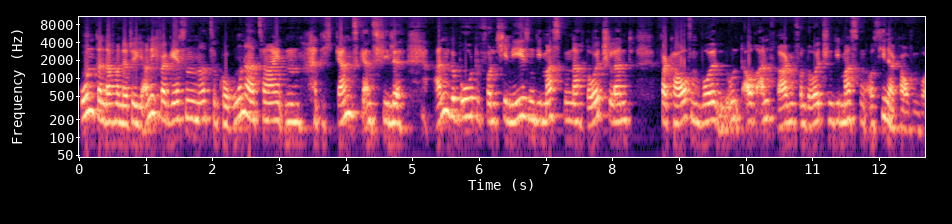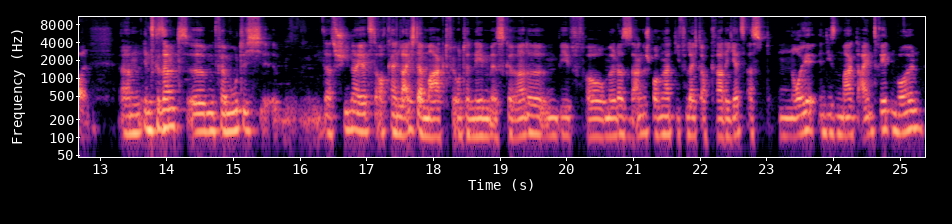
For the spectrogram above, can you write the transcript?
Und dann darf man natürlich auch nicht vergessen, ne, zu Corona-Zeiten hatte ich ganz, ganz viele Angebote von Chinesen, die Masken nach Deutschland verkaufen wollten und auch Anfragen von Deutschen, die Masken aus China kaufen wollten. Ähm, insgesamt ähm, vermute ich, dass China jetzt auch kein leichter Markt für Unternehmen ist, gerade wie Frau Mölders es angesprochen hat, die vielleicht auch gerade jetzt erst neu in diesen Markt eintreten wollen.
